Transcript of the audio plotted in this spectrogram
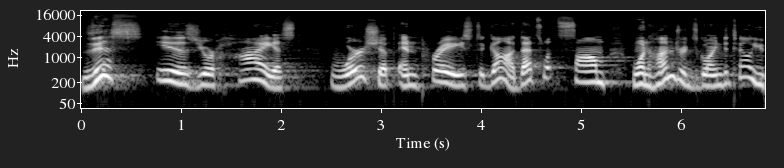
This is your highest worship and praise to God. That's what Psalm 100 is going to tell you.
